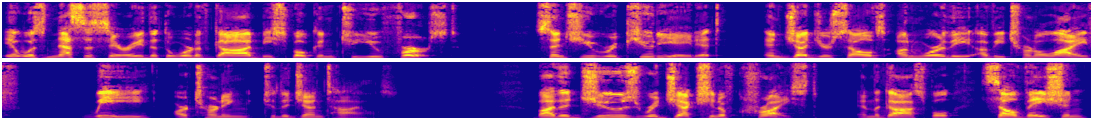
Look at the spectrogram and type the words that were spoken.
It was necessary that the word of God be spoken to you first. Since you repudiate it and judge yourselves unworthy of eternal life, we are turning to the Gentiles. By the Jews' rejection of Christ and the gospel, salvation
